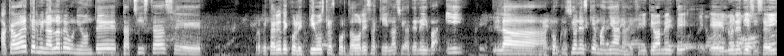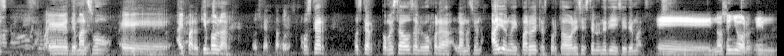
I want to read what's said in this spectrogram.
Acaba de terminar la reunión de taxistas, eh, propietarios de colectivos, transportadores aquí en la ciudad de Neiva y la conclusión es que mañana, definitivamente, el lunes 16 eh, de marzo, eh, hay paro. ¿Quién va a hablar? Oscar Tapia. Oscar, Oscar, ¿cómo está? Un saludo para la Nación. ¿Hay o no hay paro de transportadores este lunes 16 de marzo? Eh, no, señor. En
